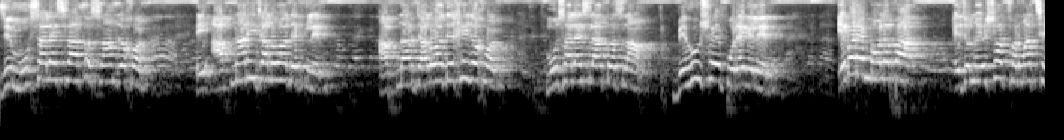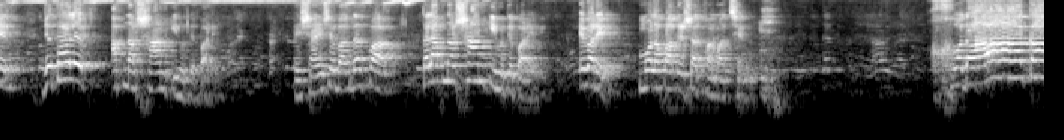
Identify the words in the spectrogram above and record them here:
যে মুসা আলাইসালাম যখন এই আপনারই জালোয়া দেখলেন আপনার জালোয়া দেখে যখন মুসা আলাইসালাম বেহুশ হয়ে পড়ে গেলেন। এবারে মৌলাপা এজন্য এরশাদ ফরমাচ্ছেন যে তাহলে আপনার শান কি হতে পারে? এই সাইন্সে বাগদাদ পাক, তাহলে আপনার শান কি হতে পারে? এবারে মৌলা পাক এরশাদ ফরমাচ্ছেন। খোদা কা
